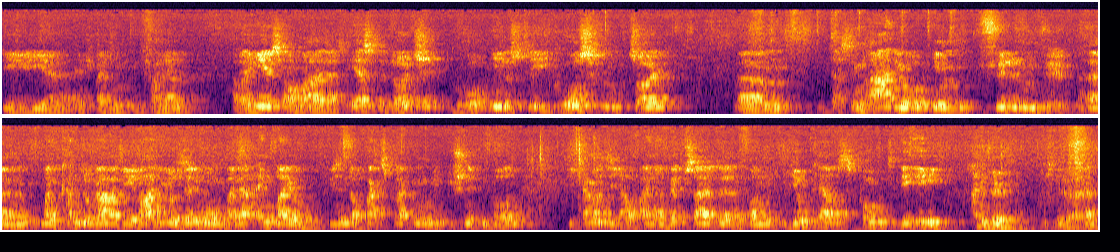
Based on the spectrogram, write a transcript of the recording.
die entsprechenden Feiern. Aber hier ist nochmal das erste deutsche Industrie-Großflugzeug, ähm, das im Radio, im Film, Film. Äh, man kann sogar die Radiosendungen bei der Einweihung, die sind auf Wachsplatten mitgeschnitten worden, die kann man sich auf einer Webseite von junkers.de anhören. Ich bin das ganz,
